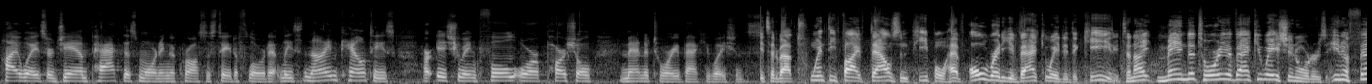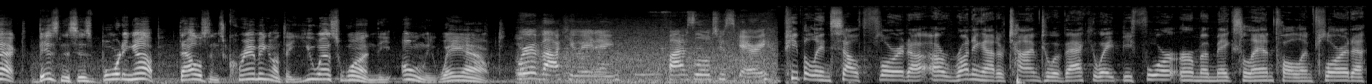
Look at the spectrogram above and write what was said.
Highways are jam packed this morning across the state of Florida. At least nine counties are issuing full or partial mandatory evacuations. It's at about 25,000 people have already evacuated the Keys. Tonight, mandatory evacuation orders in effect. Businesses boarding up, thousands cramming onto US 1, the only way out. We're evacuating. Five's a little too scary. People in South Florida are running out of time to evacuate before Irma makes landfall in Florida.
